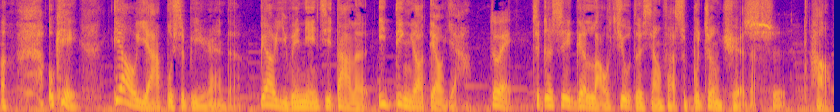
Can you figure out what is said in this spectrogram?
OK，掉牙不是必然的，不要以为年纪大了一定要掉牙。对，这个是一个老旧的想法，是不正确的。是好，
